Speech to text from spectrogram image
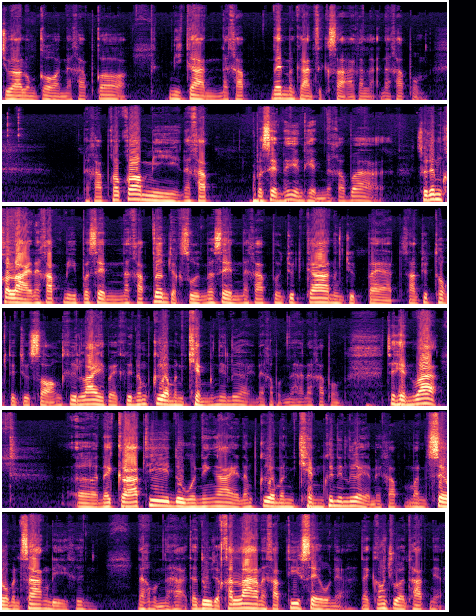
จุฬาลงกรณ์นะครับ ก็มีการนะครับได้มีการศึกษากันละนะครับผมนะครับเขาก็มีนะครับเปอร์เซ็นต์ให้เห็นเห็นนะครับว่า โซเดียมคลอไรด์นะครับมีเปอร์เซ็นต์นะครับเริ่มจาก0%นะครับ0.9 1.8 3.6 7.2คือไล่ไปคือน้ำเกลือมันเค็มขึ้นเรื่อยๆนะครับผมนะฮะนะครับผมจะเห็นว่าในกราฟที่ดูง่ายๆน้ำเกลือมันเค็มขึ้นเรื่อยๆเห็นไหมครับมันเซลล์มันสร้างดีขึ้นนะครับผมนะฮะแต่ดูจากข้างล่างนะครับที่เซลล์เนี่ยในกล้องจุลทรรศน์เนี่ย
